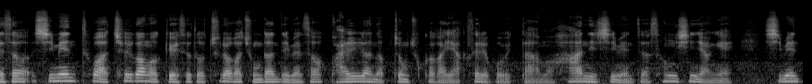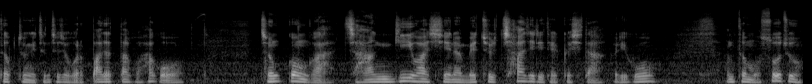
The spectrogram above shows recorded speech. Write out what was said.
해서 시멘트와 철강 업계에서도 출하가 중단되면서 관련 업종 주가가 약세를 보였다. 뭐 한일 시멘트, 성신양의 시멘트 업종이 전체적으로 빠졌다고 하고 정권과 장기화 시에는 매출 차질이 될 것이다. 그리고 아무튼 뭐 소주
